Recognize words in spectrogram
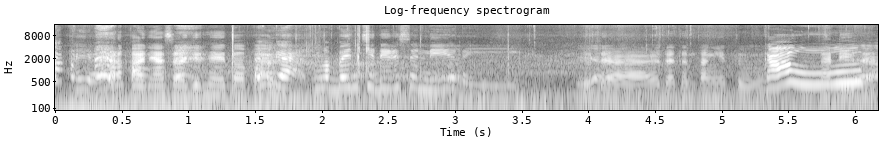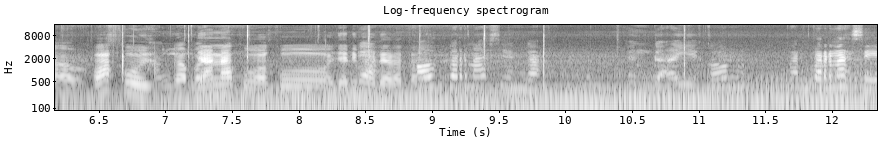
Pertanyaan selanjutnya itu apa? Enggak ngebenci diri sendiri. Iya. udah udah tentang itu. Kau. Tadi udah Ya, oh, aku anggapan- jangan aku aku jadi Enggak, moderator kau pernah sih enggak. Enggak lagi kau pernah sih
